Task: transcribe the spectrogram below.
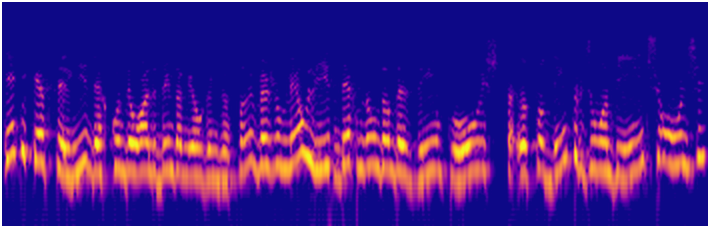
quem é que quer ser líder quando eu olho dentro da minha organização e vejo o meu líder não dando exemplo, ou eu estou dentro de um ambiente onde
